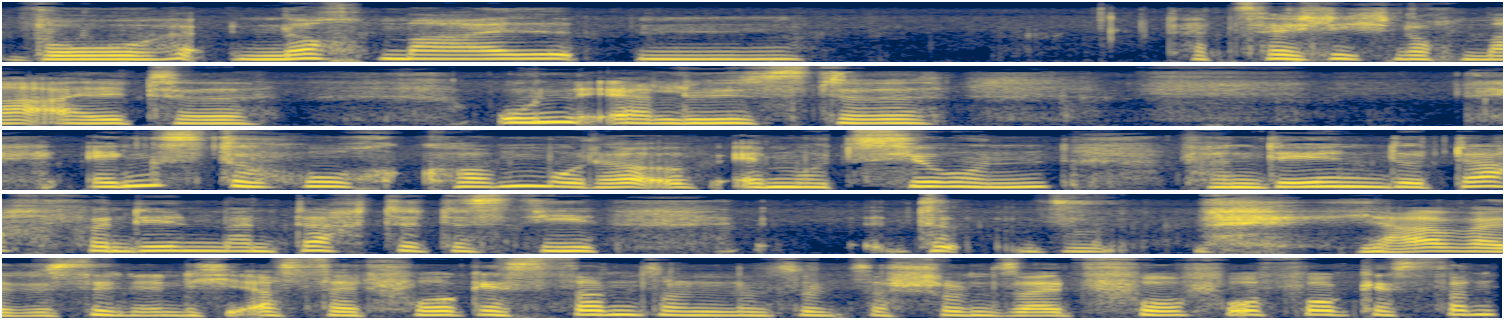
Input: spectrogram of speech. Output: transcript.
wo nochmal hm, tatsächlich nochmal alte, unerlöste Ängste hochkommen oder Emotionen, von denen du dach, von denen man dachte, dass die ja, weil wir sind ja nicht erst seit vorgestern, sondern sind ja schon seit vor, vor, vorgestern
